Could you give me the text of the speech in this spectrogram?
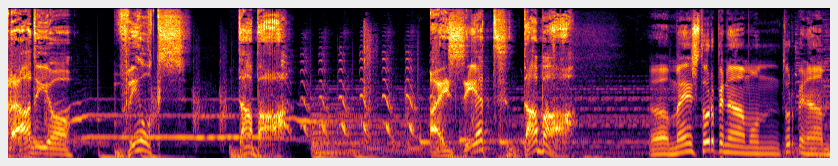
Radio Wolks dabā. Aiziet dabā! Mēs turpinām un turpinām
